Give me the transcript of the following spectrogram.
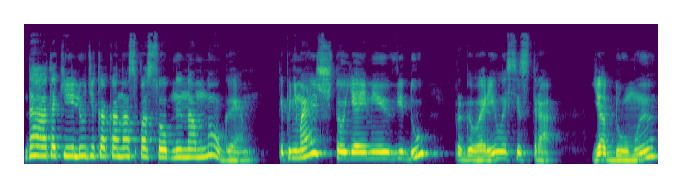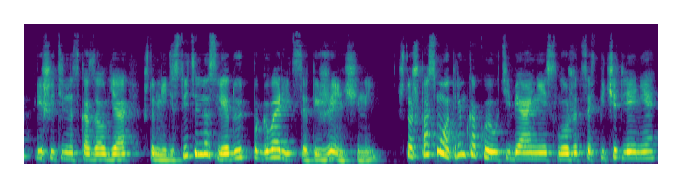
«Да, такие люди, как она, способны на многое. Ты понимаешь, что я имею в виду?» – проговорила сестра. «Я думаю», – решительно сказал я, – «что мне действительно следует поговорить с этой женщиной. Что ж, посмотрим, какое у тебя о ней сложится впечатление.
